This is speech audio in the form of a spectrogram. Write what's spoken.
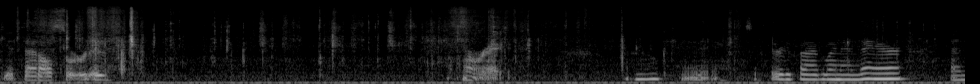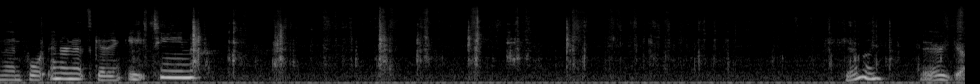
get that all sorted. All right. Okay, so 35 went in there. And then for internet's getting 18. There you go.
